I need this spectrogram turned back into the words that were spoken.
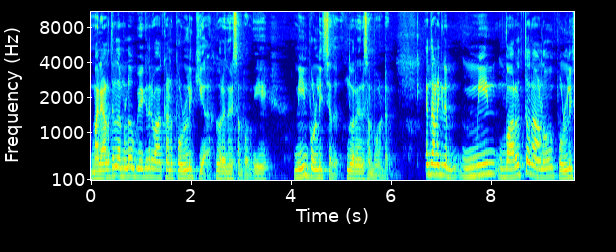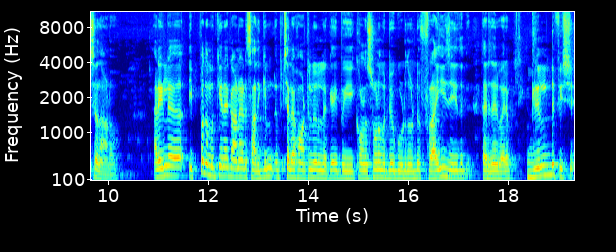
മലയാളത്തിൽ നമ്മൾ ഉപയോഗിക്കുന്ന ഒരു വാക്കാണ് പൊള്ളിക്കുക എന്ന് പറയുന്നൊരു സംഭവം. ഈ മീൻ പൊള്ളിച്ചത് എന്ന് പറയുന്നൊരു സംഭവമുണ്ട്. എന്താണെങ്കിലും മീൻ വറുത്തതാണോ പൊള്ളിച്ചതാണോ അല്ലെങ്കിൽ ഇപ്പം നമുക്കിങ്ങനെ കാണാനായിട്ട് സാധിക്കും. ചില ഹോട്ടലുകളിലൊക്കെ ഇപ്പോൾ ഈ കൊളസ്ട്രോളും മറ്റും കൂടുന്നതുകൊണ്ട് ഫ്രൈ ചെയ്ത് തരുന്നതിന് പകരം ഗ്രിൽഡ് ഫിഷ്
